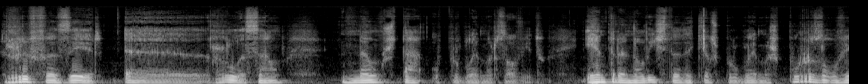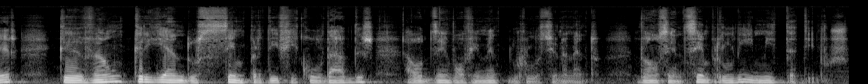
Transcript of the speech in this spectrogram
refazer a relação, não está o problema resolvido. Entra na lista daqueles problemas por resolver que vão criando sempre dificuldades ao desenvolvimento do relacionamento. Vão sendo sempre limitativos.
